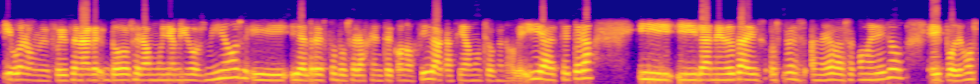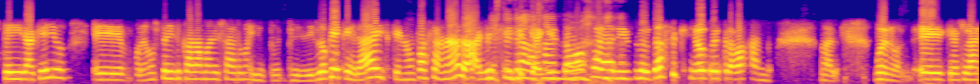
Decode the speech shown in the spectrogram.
Y bueno, me fui a cenar, dos eran muy amigos míos y, y, el resto pues era gente conocida que hacía mucho que no veía, etcétera y, y la anécdota es, ostras, Andrea, ¿vas a comer eso? Eh, ¿Podemos pedir aquello? Eh, ¿Podemos pedir calamares arma? Y yo, pedir lo que queráis, que no pasa nada, que, que, aquí estamos para disfrutar, que no estoy trabajando. Vale, bueno, eh, que es la,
